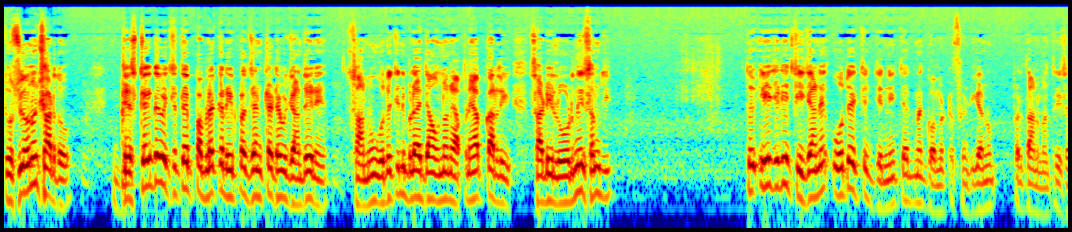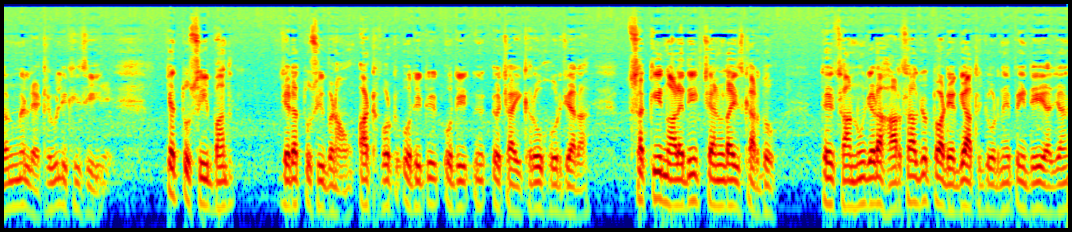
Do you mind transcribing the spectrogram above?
ਤੁਸੀਂ ਉਹਨੂੰ ਛੱਡ ਦਿਓ। ਡਿਸਟ੍ਰਿਕਟ ਦੇ ਵਿੱਚ ਤੇ ਪਬਲਿਕ ਰਿਪਰੈਜ਼ੈਂਟੇਟਿਵ ਜਾਂਦੇ ਨੇ। ਸਾਨੂੰ ਉਹਦੇ ਚ ਨਹੀਂ ਬੁਲਾਇਆ ਜਾਂ ਉਹਨਾਂ ਨੇ ਆਪਣੇ ਆਪ ਕਰ ਲਈ। ਸਾਡੀ ਲੋੜ ਨਹੀਂ ਸਮਝੀ। ਤੇ ਇਹ ਜਿਹੜੀਆਂ ਚੀਜ਼ਾਂ ਨੇ ਉਹਦੇ ਚ ਜਿੰਨੀ ਚਿਰ ਮੈਂ ਗਵਰਨਮੈਂਟ ਆਫ ਇੰਡੀਆ ਨੂੰ ਪ੍ਰਧਾਨ ਮੰਤਰੀ ਸਾਹਿਬ ਨੂੰ ਮੈਂ ਲੈਟਰ ਵੀ ਲਿਖੀ ਸੀ ਕਿ ਤੁਸੀਂ ਬੰਦ ਜਿਹੜਾ ਤੁਸੀਂ ਬਣਾਓ 8 ਫੁੱਟ ਉਹਦੀ ਤੇ ਉਹਦੀ ਉਚਾਈ ਕਰੋ ਹੋਰ ਜ਼ਿਆਦਾ ਸੱਕੀ ਨਾਲੇ ਦੀ ਚੈਨਲਾਈਜ਼ ਕਰ ਦਿਓ। ਤੇ ਸਾਨੂੰ ਜਿਹੜਾ ਹਰ ਸਾਲ ਜੋ ਤੁਹਾਡੇ ਅੱਗੇ ਹੱਥ ਜੋੜਨੇ ਪੈਂਦੇ ਆ ਜਾਂ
